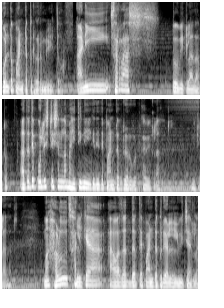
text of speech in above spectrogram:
पण तो पानटपरीवर मिळतो. आणि सर्रास तो विकला जातो. आता ते पोलीस स्टेशनला माहिती नाही की तिथे पानटपरीवर गुटखा विकला जातो विकला जातो. मग हळूच हलक्या आवाजात जर ते पानटपरीवाला विचारलं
